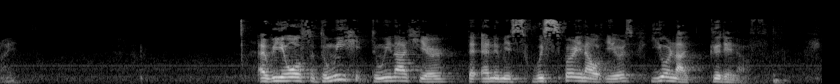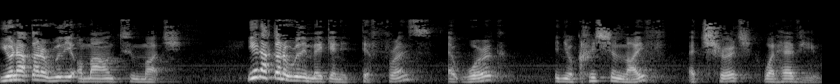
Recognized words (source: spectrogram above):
right? And we also, do we, do we not hear the enemies whisper in our ears, you're not good enough. You're not gonna really amount to much. You're not gonna really make any difference at work, in your Christian life, at church, what have you.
